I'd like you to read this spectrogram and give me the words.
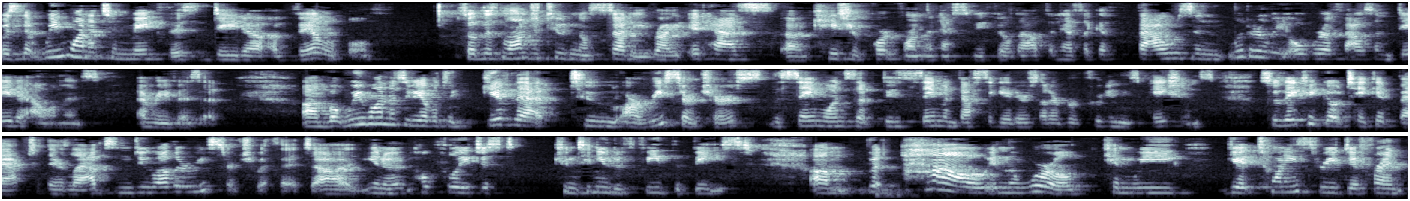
was that we wanted to make this data available. So this longitudinal study, right, it has a case report form that has to be filled out that has like a thousand, literally over a thousand data elements every visit. Um, but we wanted to be able to give that to our researchers, the same ones that these same investigators that are recruiting these patients, so they could go take it back to their labs and do other research with it. Uh, you know, hopefully just continue to feed the beast. Um, but how in the world can we get 23 different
